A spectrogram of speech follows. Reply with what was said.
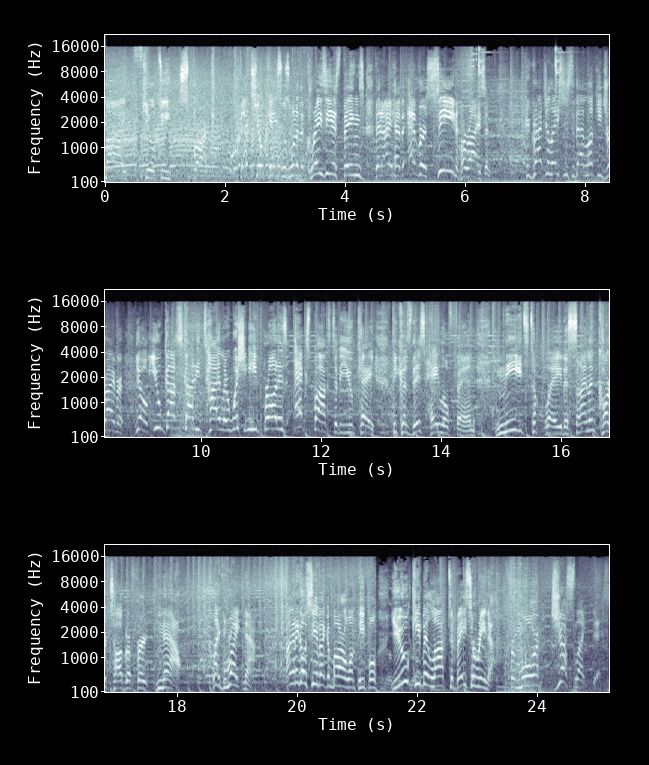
my guilty spark. That showcase was one of the craziest things that I have ever seen, Horizon. Congratulations to that lucky driver. Yo, you got Scotty Tyler wishing he brought his Xbox to the UK because this Halo fan needs to play the silent cartographer now. Like right now. I'm gonna go see if I can borrow one, people. You keep it locked to Bass Arena for more just like this.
